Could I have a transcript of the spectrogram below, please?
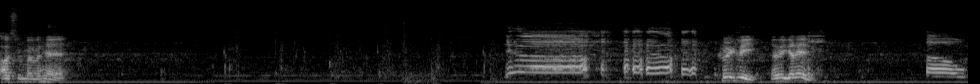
I'll just remember here. Yeah! Quickly, let me get in. oh.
